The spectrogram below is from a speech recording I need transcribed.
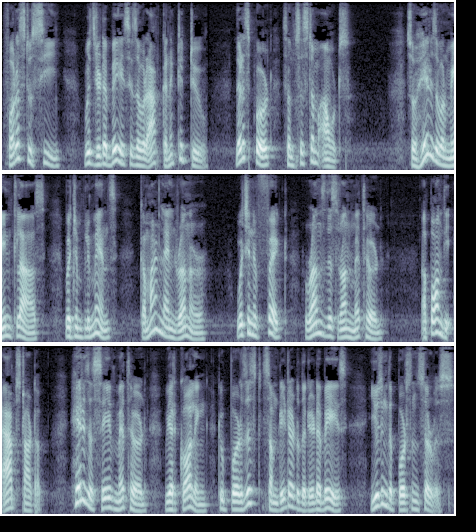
For us to see which database is our app connected to, let us put some system outs. So here is our main class which implements command line runner which in effect runs this run method upon the app startup. Here is a save method we are calling to persist some data to the database using the person service.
